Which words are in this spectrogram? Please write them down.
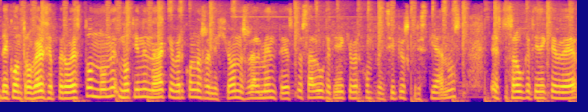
de controversia, pero esto no, tiene nada que ver con las religiones realmente. Esto es algo que tiene que ver con principios cristianos. Esto es algo que tiene que ver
